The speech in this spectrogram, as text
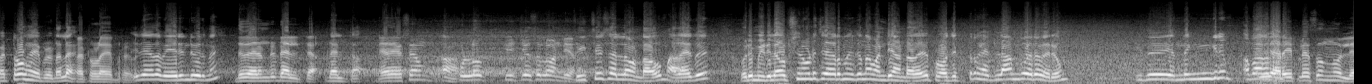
പെട്രോൾ ഹൈബ്രിഡ് അല്ലേ? പെട്രോൾ ഹൈബ്രിഡ് ഇത് ഏതാ വേരിയന്റ് വരുന്നത് ഇത് വേരിയന്റ് ഡെൽറ്റ ഡെൽറ്റ ഏകദേശം ഫുള്ള് ഫീച്ചേഴ്സ് ഉള്ള വണ്ടിയാണ്. ഫീച്ചേഴ്സ് എല്ലാം ഉണ്ടാവും. അതായത് ഒരു മിഡിൽ ഓപ്ഷനോട് ചേർന്ന് നിൽക്കുന്ന വണ്ടിയാണ്. അതായത് പ്രൊജക്ടർ ഹെഡ്ലാമ്പ് വരെ വരും. ഇത് എന്തെങ്കിലും റീപ്ലേസ് ഒന്നുമില്ല.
